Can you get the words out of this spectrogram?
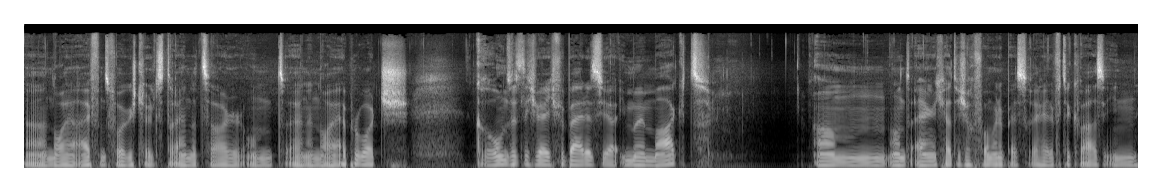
äh, neue iPhones vorgestellt, drei an der Zahl und eine neue Apple Watch. Grundsätzlich wäre ich für beides ja immer im Markt. Um, ähm, und eigentlich hatte ich auch vor, meine bessere Hälfte quasi in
